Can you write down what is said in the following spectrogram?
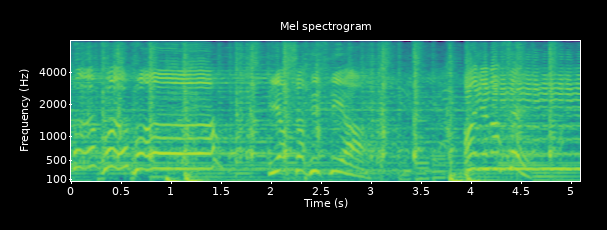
fa, fa, Anne nasıl?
